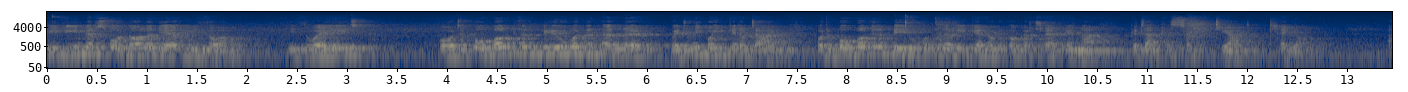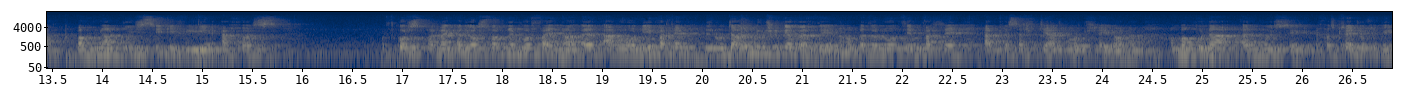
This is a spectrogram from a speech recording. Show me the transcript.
i fi'n bersonol yn ei arwyddo i ddweud bod y bobl bydd yn byw yn, yn yn wedwn ni bo i o dau, bod y bobl bydd yn byw yn yr 20 o, o gartrefi yna gyda cysylltiad lleol. Ac mae hwnna'n bwysig i fi achos wrth gwrs pan mae'n cael ei osod yn y gorffennol ar ôl ni, falle bydden nhw'n dal yn mynd i'r gyferddin, ond byddwn nhw ddim falle ar cysylltiad mor lleol yna. Ond mae hwnna yn bwysig, achos credwch i fi,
